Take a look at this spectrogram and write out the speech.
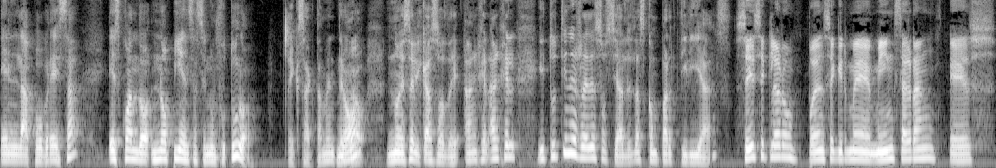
en la pobreza? Es cuando no piensas en un futuro. Exactamente, ¿No? pero no es el caso de Ángel. Ángel, ¿y tú tienes redes sociales? ¿Las compartirías? Sí, sí, claro. Pueden seguirme. Mi Instagram es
